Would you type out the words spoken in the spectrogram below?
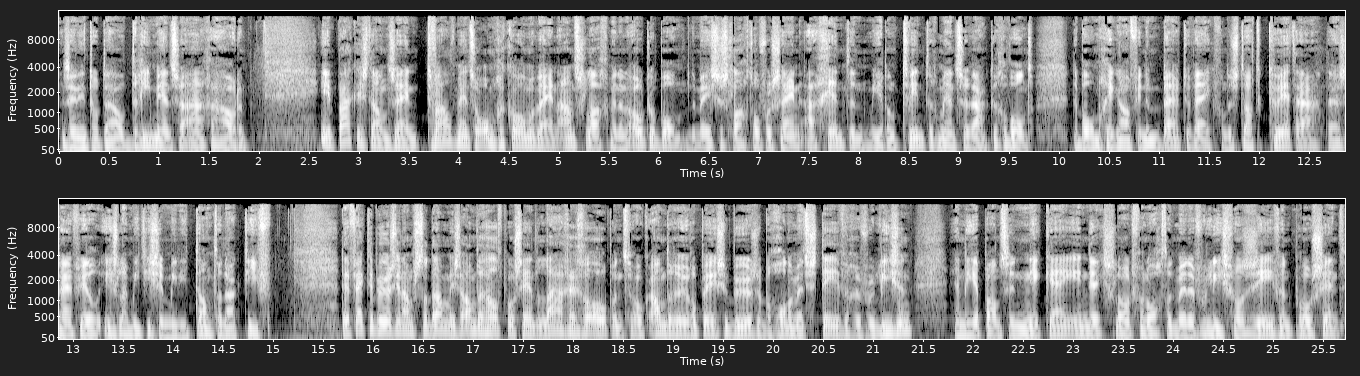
Er zijn in totaal drie mensen aangehouden. In Pakistan zijn twaalf mensen omgekomen bij een aanslag met een autobom. De meeste slachtoffers zijn agenten. Meer dan twintig mensen raakten gewond. De bom ging af in een buitenwijk van de stad Quetta. Daar zijn veel islamitische militanten actief. De effectenbeurs in Amsterdam is anderhalf procent lager geopend. Ook andere Europese beurzen begonnen met stevige verliezen. En de Japanse Nikkei-index sloot vanochtend met een verlies van 7 procent.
